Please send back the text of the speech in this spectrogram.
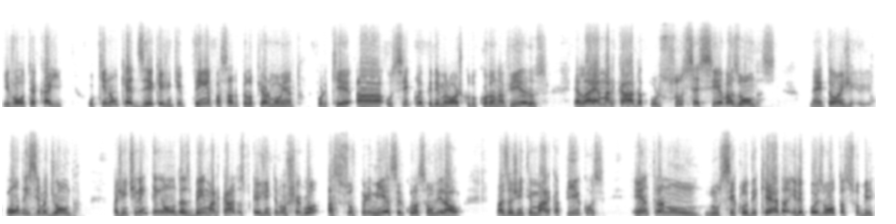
e volte a cair. O que não quer dizer que a gente tenha passado pelo pior momento, porque a, o ciclo epidemiológico do coronavírus ela é marcada por sucessivas ondas, né? Então, gente, onda em cima de onda. A gente nem tem ondas bem marcadas porque a gente não chegou a suprimir a circulação viral, mas a gente marca picos entra num, num ciclo de queda e depois volta a subir.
